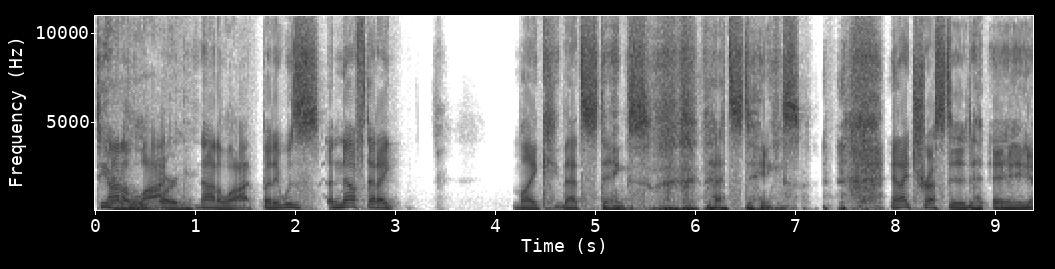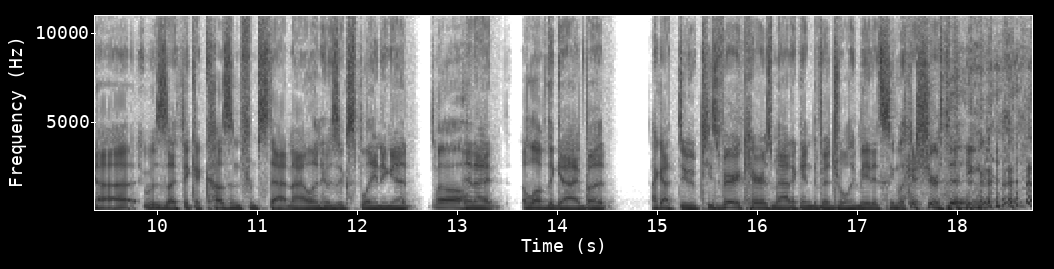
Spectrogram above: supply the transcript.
Dear not a lot, not a lot, but it was enough that I like that stings. that stings. and I trusted a uh, it was I think a cousin from Staten Island who was explaining it, Oh, and I I love the guy, but I got duped. He's a very charismatic individual. He made it seem like a sure thing.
